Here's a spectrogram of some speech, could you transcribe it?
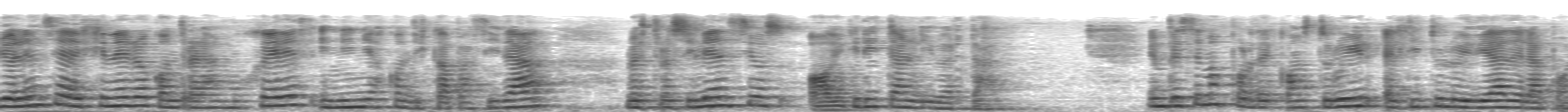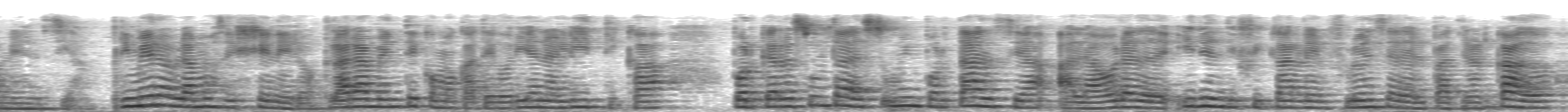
Violencia de género contra las mujeres y niñas con discapacidad. Nuestros silencios hoy gritan libertad. Empecemos por deconstruir el título idea de la ponencia. Primero hablamos de género, claramente como categoría analítica, porque resulta de suma importancia a la hora de identificar la influencia del patriarcado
